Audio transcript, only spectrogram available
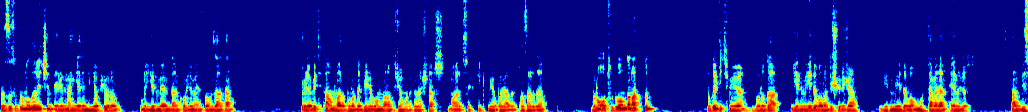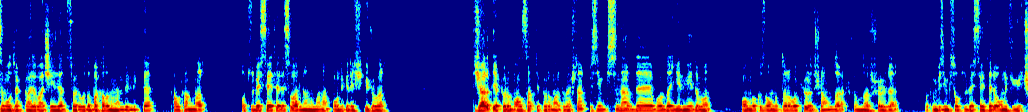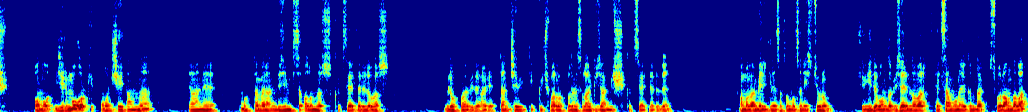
Hızlı satılmaları için elimden geleni yapıyorum. Bunu 20 M'den koydum en son zaten. Şöyle bir titan var. Bunu da 1 bondan atacağım arkadaşlar. Maalesef gitmiyor bayağıdır pazarda. Bunu 30 bondan attım. Bu da gitmiyor. Bunu da 27 bona düşüreceğim. 27 bon muhtemelen en ucuz titan bizim olacak galiba şeyde. Server'da bakalım hemen birlikte. Kalkanlar 35 STR'si var inanın bana. 12 leş gücü var. ticaret yapıyorum. Alsat yapıyorum arkadaşlar. Bizimkisi nerede? Burada 27 won. 19 onluklara bakıyoruz şu anda. Şunlar şöyle. Bakın bizimkisi 35 STR 12 güç. 10, 20 ork 10 şeytanlı. Yani muhtemelen bizimkisi alınır. 40 STR'li var. Blok var bir de ayrıyetten. Çeviklik güç var. Bak bu da mesela güzelmiş. 40 STR'li. Ama ben benimkinin satılmasını istiyorum. Çünkü 7 won'da üzerinde var. 80 won'a yakında Suram'da var.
